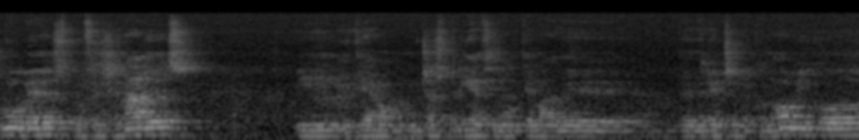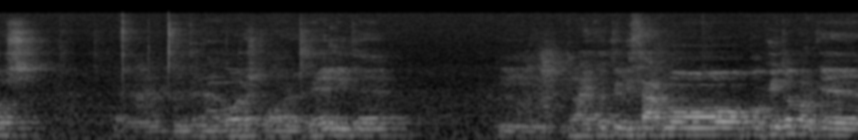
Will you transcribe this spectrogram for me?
clubes profesionales y, y tiene mucha experiencia en el tema de, de derechos económicos, eh, de entrenadores, jugadores de élite. Y, hay que utilizarlo poquito porque,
